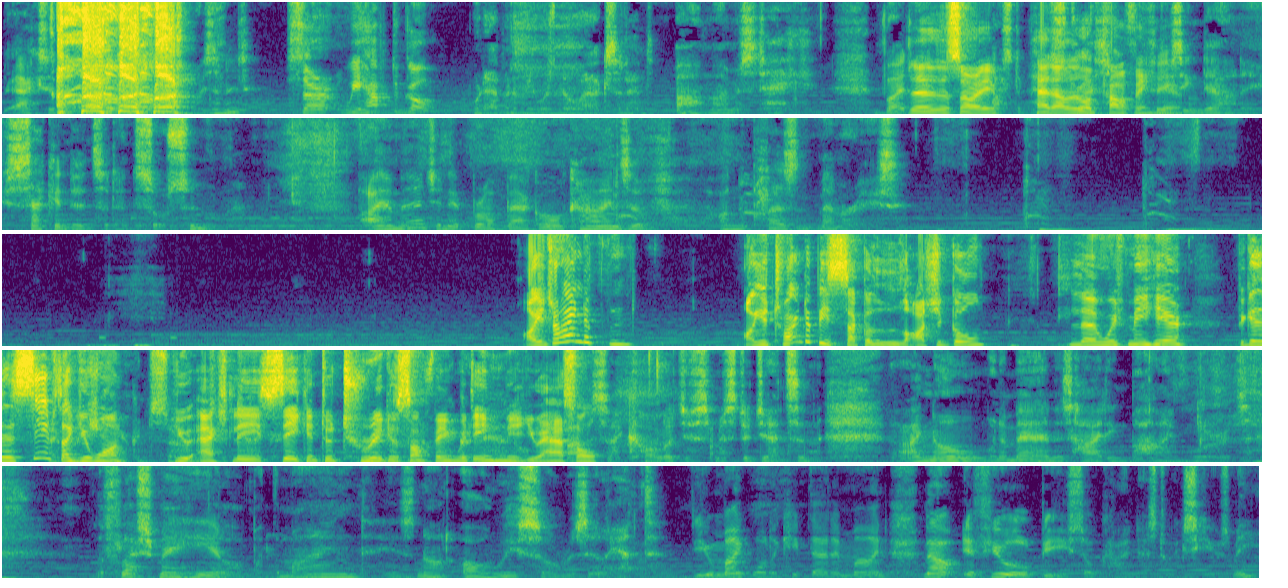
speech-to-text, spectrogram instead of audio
accident, isn't it? Sir, we have to go. What happened to me was no accident. Ah, my mistake. But Uh, it sorry, must have been had a little stressful coughing there. Facing down a second incident so soon. I imagine it brought back all kinds of unpleasant memories. Are you trying to... Are you trying to be psychological uh, with me here? Because it seems like you want... You actually Taggart. seeking to trigger something within me, you I'm asshole. a psychologist, Mr. Jensen. I know when a man is hiding behind words. The flesh may heal, but the mind is not always so resilient. You might want to keep that in mind. Now, if you'll be so kind as to excuse me.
